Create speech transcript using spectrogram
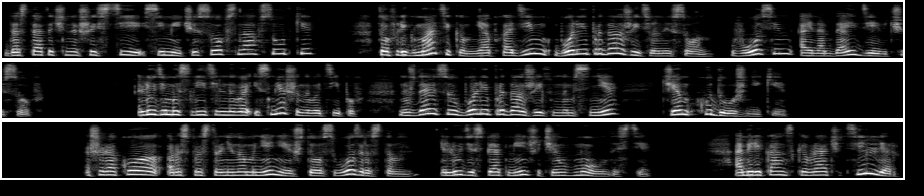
достаточно 6-7 часов сна в сутки, то флегматикам необходим более продолжительный сон — 8, а иногда и 9 часов. Люди мыслительного и смешанного типов нуждаются в более продолжительном сне, чем художники. Широко распространено мнение, что с возрастом люди спят меньше, чем в молодости. Американский врач Тиллер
